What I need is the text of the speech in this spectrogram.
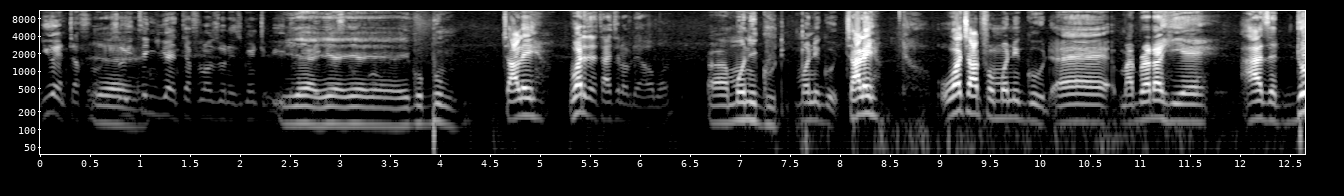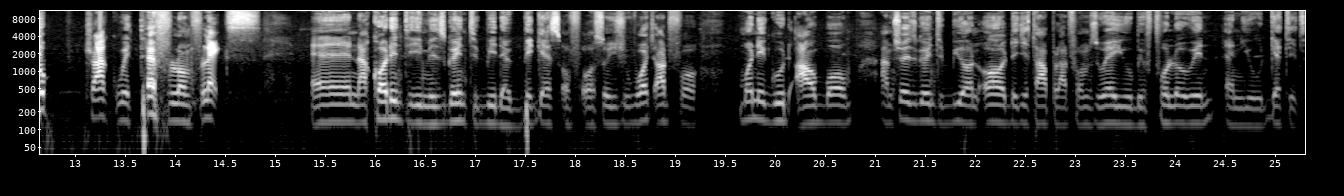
You and Teflon. So Yeah. you think you and Teflon Zone is going to be? the Yeah, yeah, yeah, yeah. It go boom. Charlie, what is the title of the album? Uh, money good. Money Good. Charlie, watch out for Money Good. Uh, my brother here has a dope track with Teflon Flex. And according to him, it's going to be the biggest of all. So you should watch out for Money Good album. I'm sure it's going to be on all digital platforms where you'll be following and you will get it.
